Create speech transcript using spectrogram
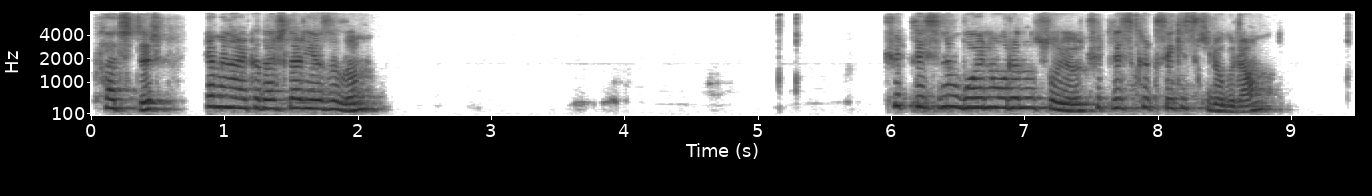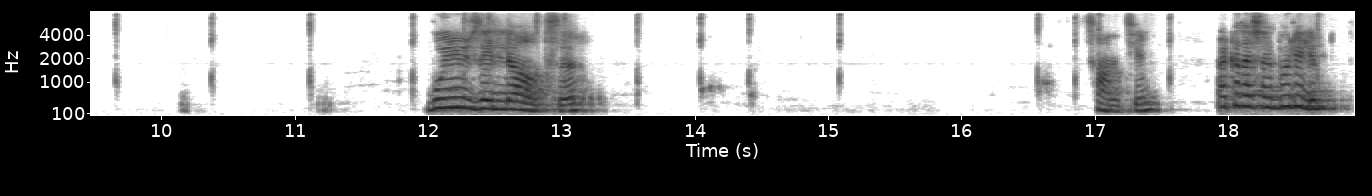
kaçtır? Hemen arkadaşlar yazalım. Kütlesinin boyuna oranını soruyor. Kütlesi 48 kilogram. Boyu 156 santim. Arkadaşlar bölelim.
